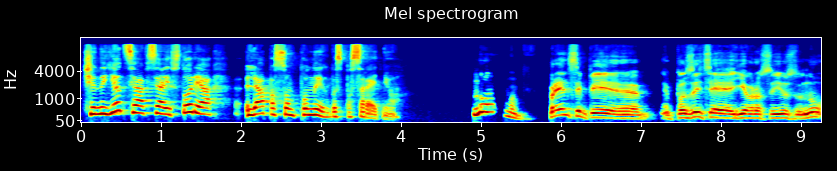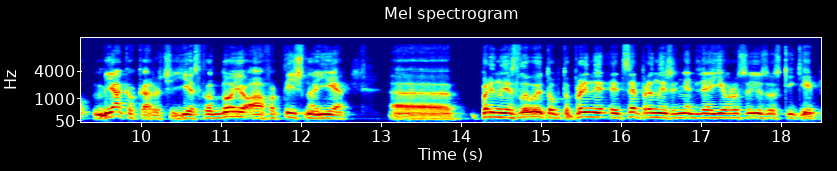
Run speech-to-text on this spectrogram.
Чи не є ця вся історія ляпасом по них безпосередньо? Ну, принципі, е, позиція Євросоюзу, ну, м'яко кажучи, є складною, а фактично є е, принизливою. Тобто, це приниження для Євросоюзу, оскільки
